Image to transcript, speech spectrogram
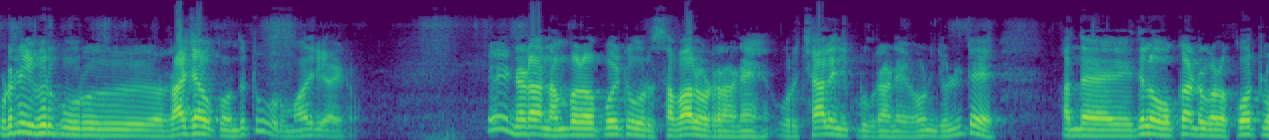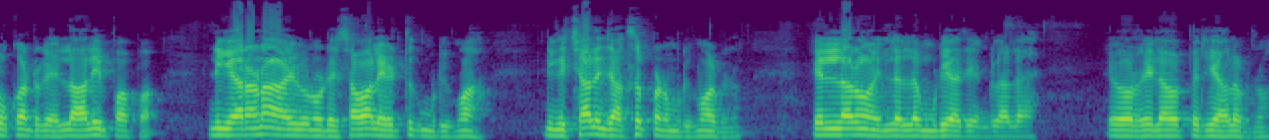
உடனே இவருக்கு ஒரு ராஜாவுக்கு வந்துட்டு ஒரு மாதிரி ஆகிடும் ஏய் என்னடா நம்மளை போயிட்டு ஒரு சவால் விடுறானே ஒரு சேலஞ்சு கொடுக்குறானே அப்படின்னு சொல்லிட்டு அந்த இதில் உட்காந்துருக்க கோர்ட்டில் உட்காந்துருக்க எல்லா ஆளையும் பார்ப்பான். நீங்கள் யாரானா இவனுடைய சவாலை எடுத்துக்க முடியுமா? நீங்கள் சேலஞ்சை அக்செப்ட் பண்ண முடியுமா அப்படின்னு. எல்லாரும் இல்லை இல்லை முடியாது எங்களால். இவர் இல்லாத பெரிய ஆள் அப்படின்னா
